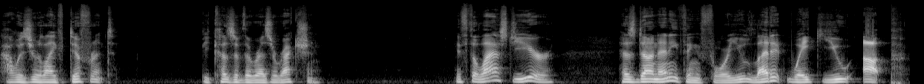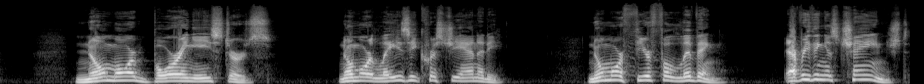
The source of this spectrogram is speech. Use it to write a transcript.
How is your life different because of the resurrection? If the last year has done anything for you, let it wake you up. No more boring Easters. No more lazy Christianity. No more fearful living. Everything has changed.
